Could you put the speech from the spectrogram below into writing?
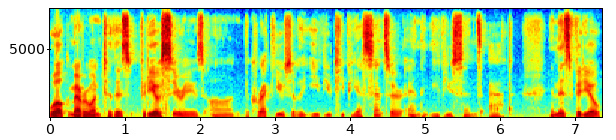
Welcome everyone to this video series on the correct use of the eVu TPS sensor and the eVu app. In this video,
